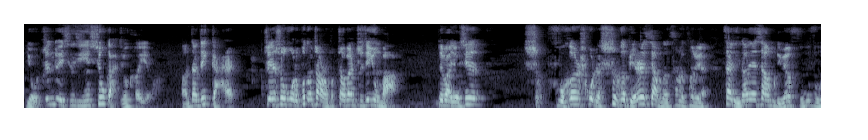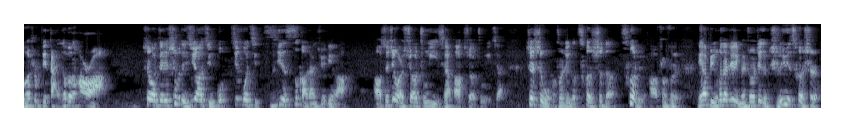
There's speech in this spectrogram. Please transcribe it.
有针对性进行修改就可以了，啊，但得改。之前说过了，不能照着照搬直接用吧，对吧？有些是符合或者适合别人项目的策略策略，在你当前项目里面符不符合，是不是得打一个问号啊？是吧？得是不是得需要经过经过仔仔细的思考才决定啊？啊，所以这块需要注意一下啊，需要注意一下。这是我们说这个测试的策略啊，测试。你看，比如说在这里面说这个值域测试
